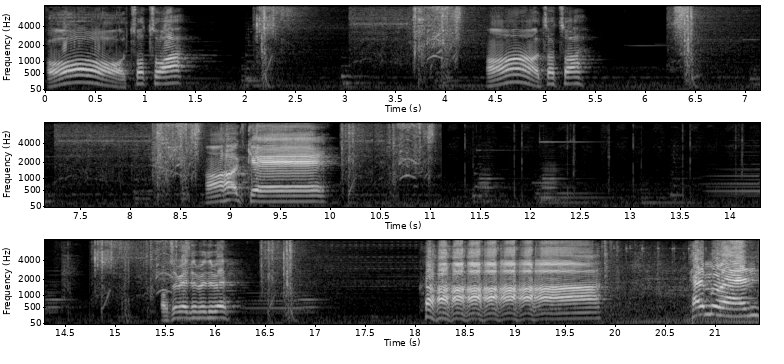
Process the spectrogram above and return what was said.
哦，抓抓，哦，抓抓，OK，哦，这边这边这边，哈哈哈哈哈哈哈！开门，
